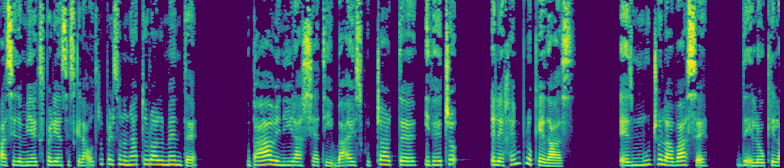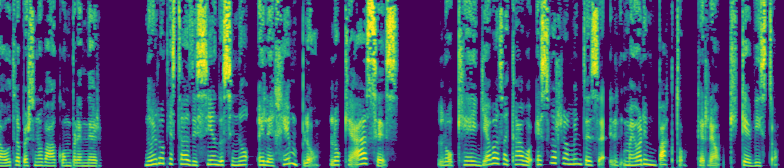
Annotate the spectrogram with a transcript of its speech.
ha sido mi experiencia, es que la otra persona naturalmente va a venir hacia ti, va a escucharte y de hecho el ejemplo que das es mucho la base de lo que la otra persona va a comprender. No es lo que estás diciendo, sino el ejemplo, lo que haces, lo que llevas a cabo. Eso realmente es el mayor impacto que, que he visto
